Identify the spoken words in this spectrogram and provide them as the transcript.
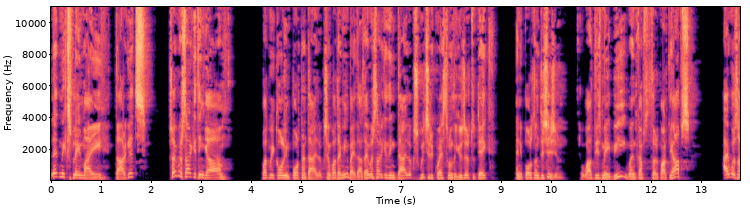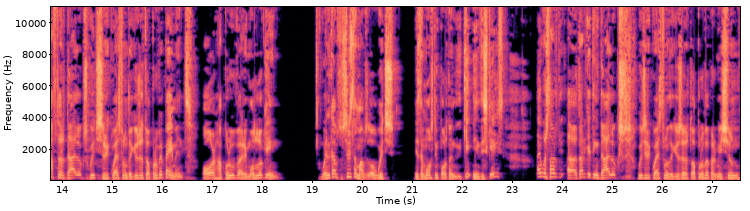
let me explain my targets. So I was targeting um, what we call important dialogues. And what I mean by that, I was targeting dialogues which request from the user to take an important decision. What this may be when it comes to third-party apps, I was after dialogues which request from the user to approve a payment or approve a remote login. When it comes to system apps, though, which is the most important in this case, I was uh, targeting dialogues which request from the user to approve a permission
